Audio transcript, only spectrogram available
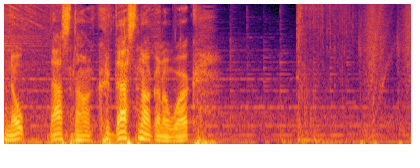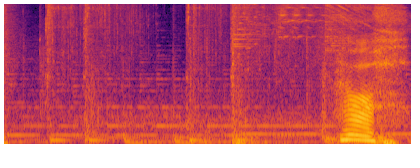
Nope, that's not good. That's not gonna work. Oh,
